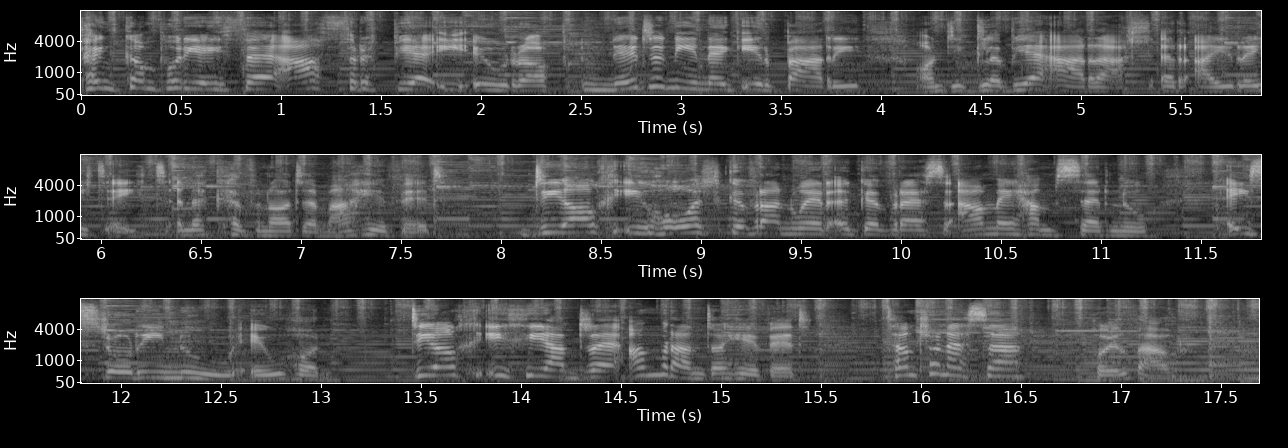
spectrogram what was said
Pencampwriaethau a thripiau i Ewrop nid yn unig i'r bari, ond i glybiau arall yr Irate 8 yn y cyfnod yma hefyd. Diolch i holl gyfranwyr y gyfres am eu hamser nhw. Eu stori nhw yw hwn. Diolch i chi adre am rando hefyd. Tan tro nesaf, hwyl fawr.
